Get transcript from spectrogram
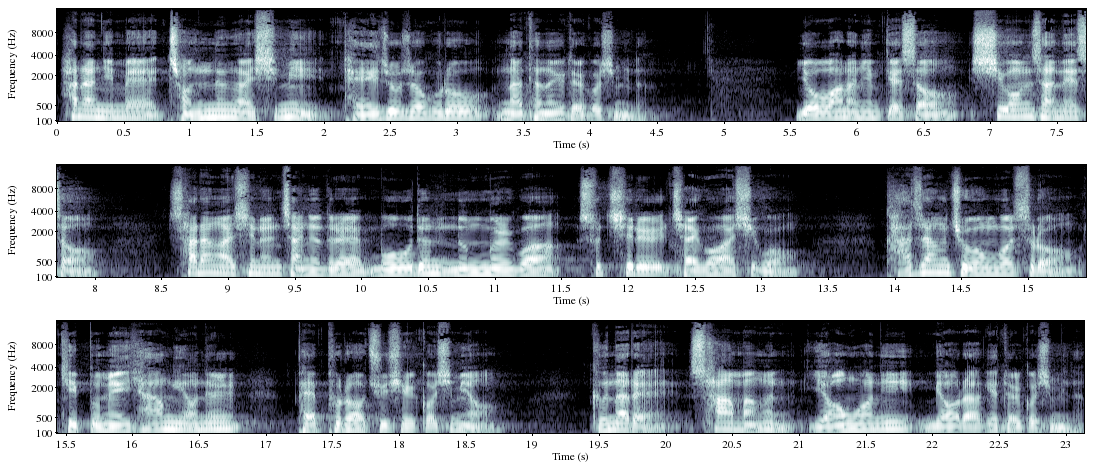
하나님의 전능하심이 대조적으로 나타나게 될 것입니다. 여호와 하나님께서 시온산에서 사랑하시는 자녀들의 모든 눈물과 수치를 제거하시고 가장 좋은 것으로 기쁨의 향연을 베풀어 주실 것이며 그날에 사망은 영원히 멸하게 될 것입니다.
